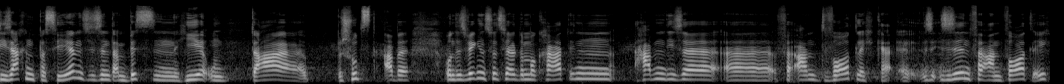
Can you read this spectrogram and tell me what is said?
die Sachen passieren, sie sind ein bisschen hier und da beschützt. Aber, und deswegen Sozialdemokratinnen haben diese äh, Verantwortlichkeit, äh, sie sind verantwortlich,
